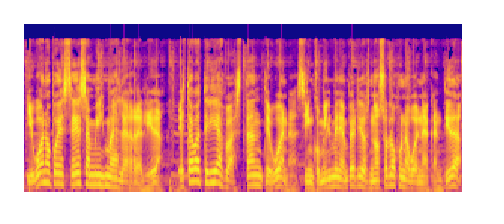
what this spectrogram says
Y bueno, pues esa misma es la realidad. Esta batería es bastante buena, 5000 mAh no solo es una buena cantidad,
